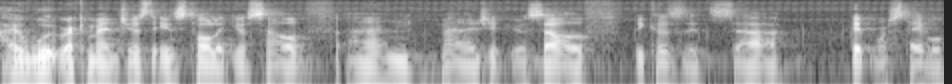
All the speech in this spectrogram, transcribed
I would recommend just install it yourself and manage it yourself because it's uh, a bit more stable.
